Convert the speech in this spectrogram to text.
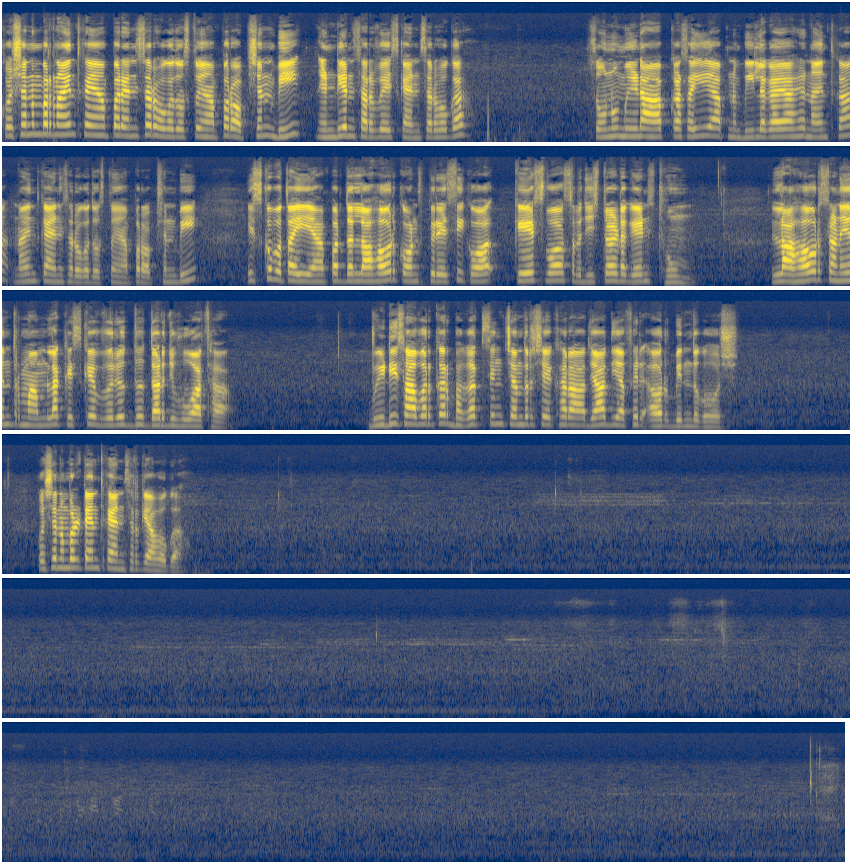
क्वेश्चन नंबर नाइन्थ का यहाँ पर आंसर होगा दोस्तों, यहाँ पर ऑप्शन बी, इंडियन सर्वे इसका आंसर होगा। सोनू मीणा, आपका सही है, आपने बी लगाया है नाइन्थ का नाइन्थ का आंसर होगा दोस्तों, यहाँ पर ऑप्शन बी। इसको बताइए यहाँ पर, the Lahore conspiracy case was registered against whom? Lahore षडयंत्र मामला किसके विरुद्ध दर्ज हुआ था? वी डी सावरकर, भगत सिंह, चंद्रशेखर आज़ाद या फिर Aurobindo Ghosh? Question number tenth का आंसर क्या होगा?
